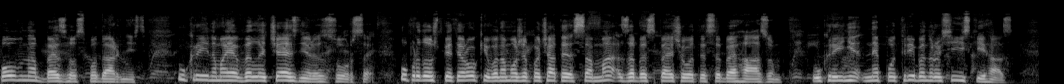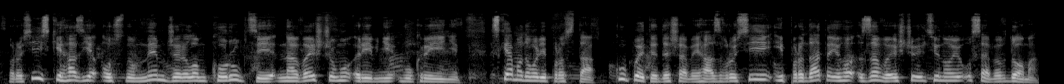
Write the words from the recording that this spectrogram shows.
повна безгосподарність. Україна має величезні ресурси. Упродовж п'яти років вона може почати сама забезпечувати себе газом. Україні не потрібен російський газ. Російський газ є основним джерелом корупції на вищому рівні в Україні. Схема доволі проста: купити дешевий газ в Росії і продати його за вищою ціною у себе вдома.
